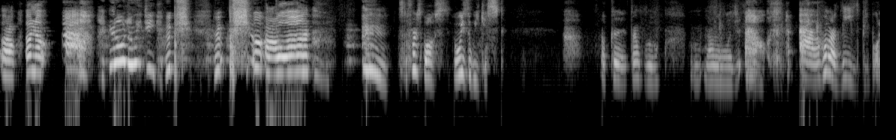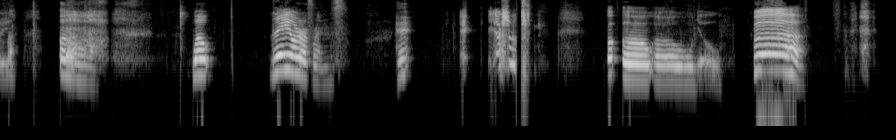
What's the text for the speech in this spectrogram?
Oh, oh no! Ah! No, Luigi! It's the first boss. Always the weakest. Okay, thank you. Ow! Ow! Who are these people? Well, they are our friends. Uh oh, oh no.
